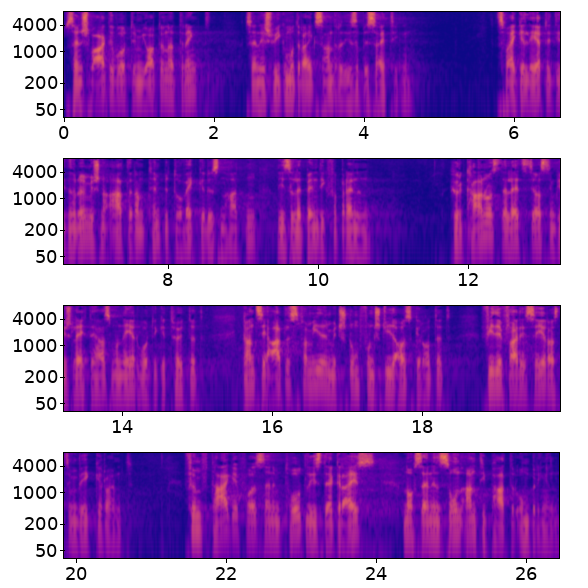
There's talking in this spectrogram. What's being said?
Sein Schwager wurde im Jordan ertränkt, seine Schwiegermutter Alexandra diese beseitigen. Zwei Gelehrte, die den römischen Adler am Tempeltor weggerissen hatten, diese lebendig verbrennen. Hyrkanus, der letzte aus dem Geschlecht der Hasmonäer, wurde getötet, ganze Adelsfamilien mit Stumpf und Stiel ausgerottet, viele Pharisäer aus dem Weg geräumt. Fünf Tage vor seinem Tod ließ der Kreis noch seinen Sohn Antipater umbringen.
